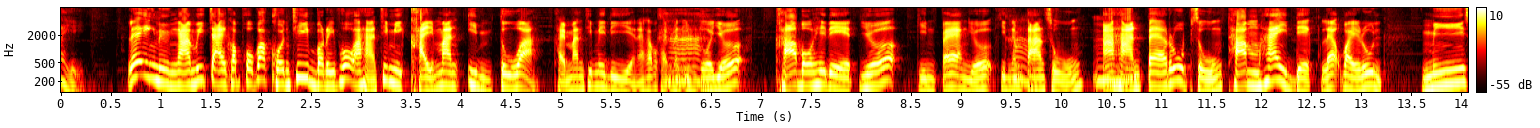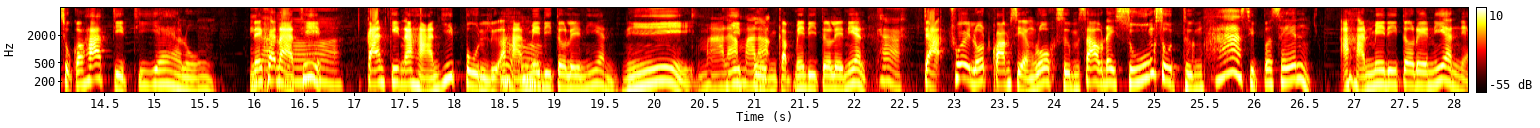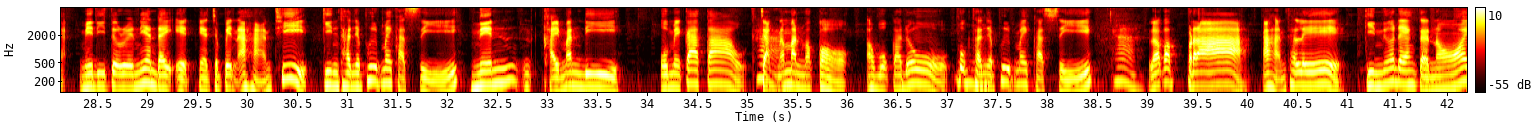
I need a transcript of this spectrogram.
และอีกหนึ่งงานวิจัยเขาพบว่าคนที่บริโภคอาหารที่มีไขมันอิ่มตัว ไขมันที่ไม่ดีอะนะครับไขมันอิ่มตัวเยอะคาร์โบไฮเดรตเยอะกินแป้งเยอะกินน้ำตาลสูง อาหารแปรรูปสูงทำให้เด็กและวัยรุ่น มีสุขภาพจิตที่แย่ลง ในขณะที่เออ การกินอาหารญี่ปุ่น หรืออาหารเออเมดิเตอร์เรเนียนนี่มาแล้วญี่ปุ่นมาแล้วกับเมดิเตอร์เรเนียนค่ะจะช่วยลดความเสี่ยงโรคซึมเศร้าได้สูงสุดถึง 50%อาหารเมดิเตอร์เรเนียนเนี่ย Mediterranean diet เนี่ยจะเป็นอาหารที่กินธัญพืชไม่ขัดสี เน้นไขมันดีโอเมก้าค่ะ9จากน้ำมันมะกอกอะโวคาโด พวกธัญพืชไม่ขัดสีค่ะแล้วก็ปลาอาหารทะเล กินเนื้อแดงแต่น้อย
